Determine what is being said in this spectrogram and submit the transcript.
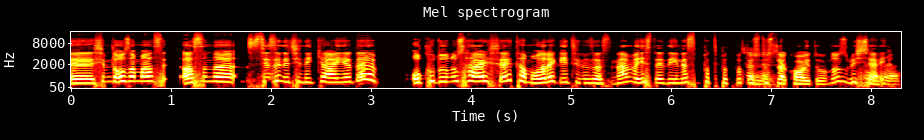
Eee, şimdi o zaman aslında sizin için hikayede okuduğunuz her şey tam olarak içinize sinen ve istediğiniz pıt pıt pıt üst Tabii. üste koyduğunuz bir şey. Tabii.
